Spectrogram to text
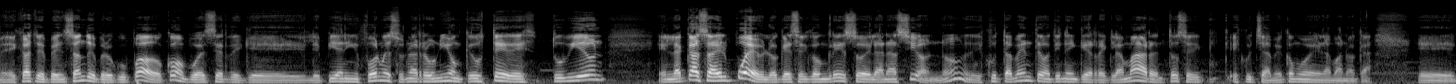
me dejaste pensando y preocupado. ¿Cómo puede ser de que le pidan informes sobre una reunión que ustedes tuvieron en la Casa del Pueblo, que es el Congreso de la Nación, ¿no? Y justamente no tienen que reclamar. Entonces, escúchame, ¿cómo ven la mano acá? Eh,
